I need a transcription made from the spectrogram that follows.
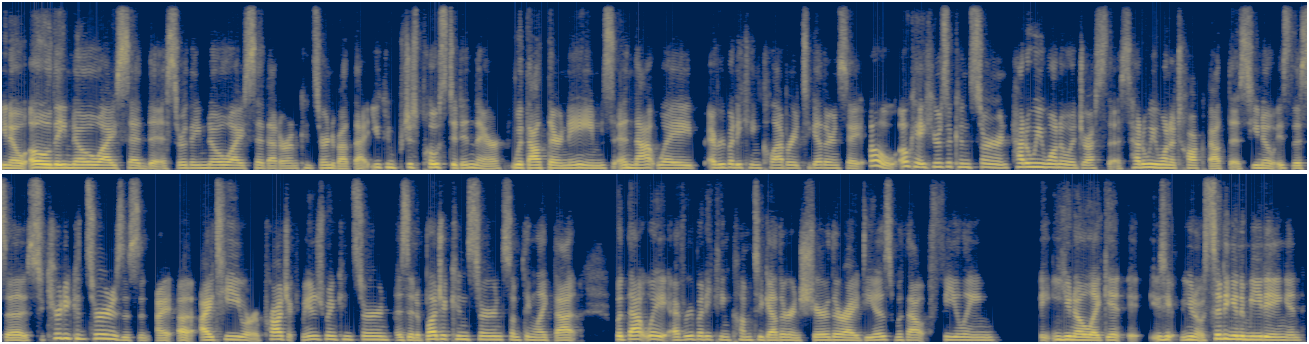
you know, oh, they know I said this or they know I said that or I'm concerned about that. You can just post it in there without their names. And that way everybody can collaborate together and say, oh, okay, here's a concern. How do we want to address this? How do we want to talk about this? You know, is this a security concern? Is this an a IT or a project management concern? Is it a budget concern? Something like that. But that way everybody can come together and share their ideas without feeling you know like it, it, you know sitting in a meeting and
